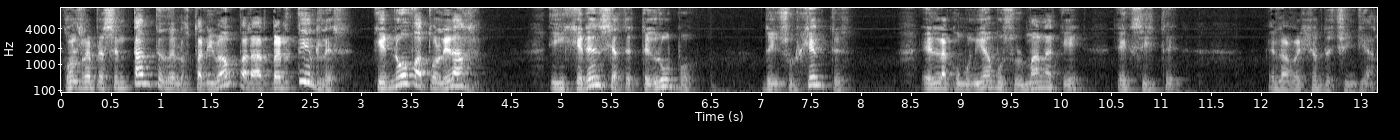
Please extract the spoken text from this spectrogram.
con representantes de los talibán para advertirles que no va a tolerar injerencias de este grupo de insurgentes en la comunidad musulmana que existe en la región de Xinjiang.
